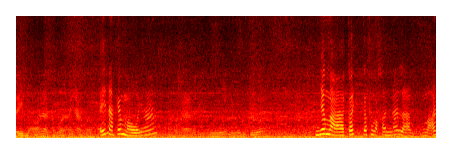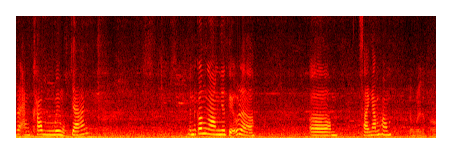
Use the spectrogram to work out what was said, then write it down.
Thì mở ra xong rồi ấy ăn thôi. Ý là cái mùi đó chua nhưng mà có có phim hoạt hình đó là mở ra ăn không nguyên một trái nên nó có ngon như kiểu là ờ, xài ngâm không? Trong đấy là có.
